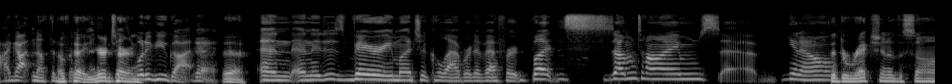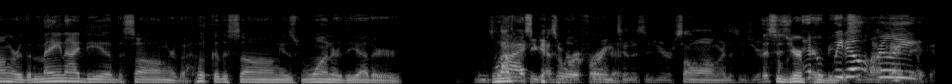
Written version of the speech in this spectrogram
I got nothing. Okay, this. your turn. What have you got? Yeah. yeah and and it is very much a collaborative effort. But sometimes, uh, you know, the direction of the song or the main idea of the song or the hook of the song is one or the other So that's Right. what you guys were referring to. This is your song, or this is your. This is song. your And baby we This don't really- baby.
